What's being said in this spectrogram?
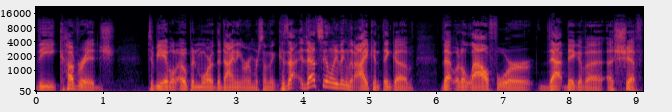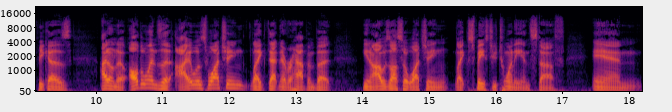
the coverage to be able to open more of the dining room or something. Because that, that's the only thing that I can think of that would allow for that big of a, a shift. Because I don't know, all the ones that I was watching, like that never happened. But, you know, I was also watching like Space 220 and stuff. And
